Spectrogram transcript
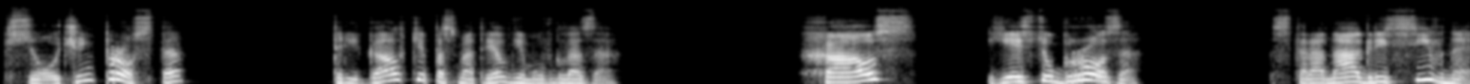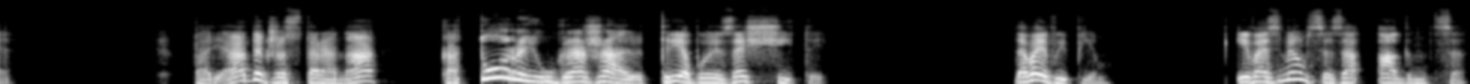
Все очень просто. Тригалки посмотрел ему в глаза. Хаос есть угроза. Сторона агрессивная. Порядок же сторона, которые угрожают, требуя защиты. Давай выпьем и возьмемся за Агнца.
